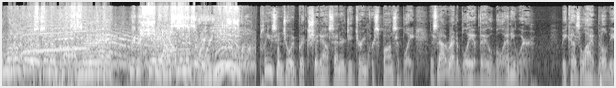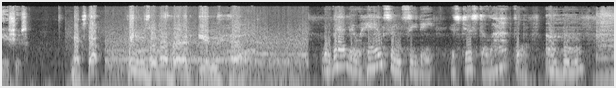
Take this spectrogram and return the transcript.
You want to throw scum across America? Brick Shithouse is for you. Please enjoy Brick Shithouse Energy Drink responsibly. It's not readily available anywhere because of liability issues. Next up, things overheard in hell. Well, that new Hanson CD is just delightful. Uh huh.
